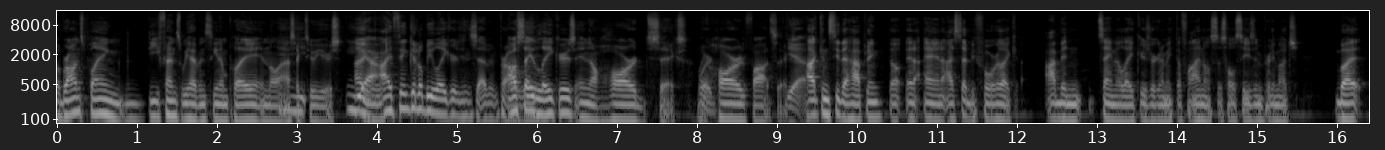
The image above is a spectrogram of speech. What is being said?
LeBron's playing defense we haven't seen him play in the last like two years. yeah agree. I, think it'll be Lakers in seven. Probably I'll say Lakers in a hard six, like hard fought six. yeah. I can see that happening though, and, and I said before, like I've been saying the Lakers are gonna make the finals this whole season, pretty much. But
